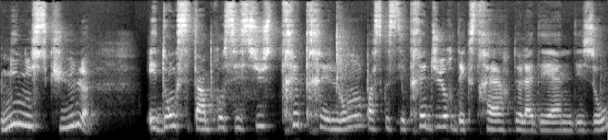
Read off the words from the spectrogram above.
minuscules et donc c'est un processus très très long parce que c'est très dur d'extraire de l'ADN des os.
